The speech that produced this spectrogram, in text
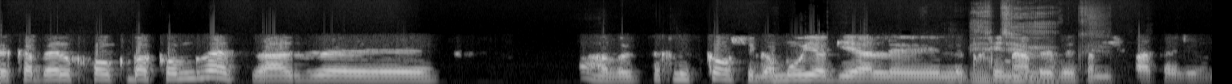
לקבל חוק בקונגרס, ואז... אה, אבל צריך לזכור שגם הוא יגיע לבחינה בדיוק. בבית המשפט העליון.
